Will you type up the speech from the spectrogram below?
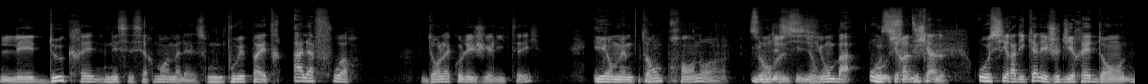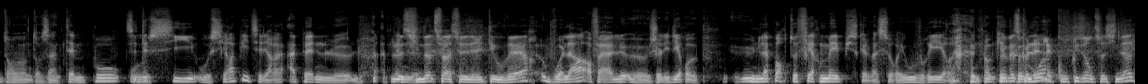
les deux créent nécessairement un malaise. Vous ne pouvez pas être à la fois dans la collégialité et en même temps prendre une décision bah, aussi radicale. Aussi radicale, et je dirais dans, dans, dans un tempo aussi, aussi rapide. C'est-à-dire à peine le. Le, le synode sur la solidarité ouvert. Voilà, enfin, euh, j'allais dire, euh, une, la porte fermée, puisqu'elle va se réouvrir dans quelques Parce que mois. La, conclusion de ce synode,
